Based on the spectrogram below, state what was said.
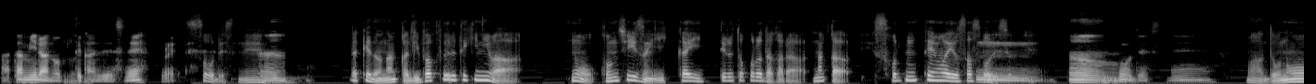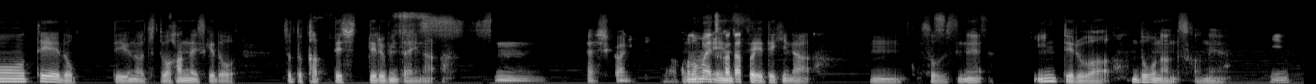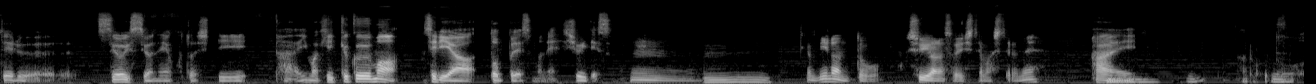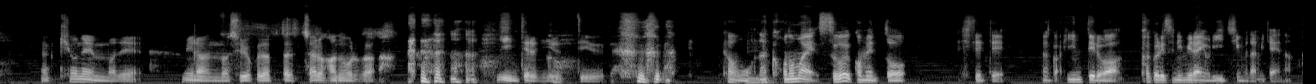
またミラノって感じですね、これ。そうですね。うん。だけどなんかリバプール的には、もう今シーズン一回行ってるところだから、なんかその点は良さそうですよね。うん。そうですね。まあどの程度っていうのはちょっとわかんないですけど、ちょっと買って知ってるみたいな。うん。確かに。この前使った遠征的な。うん、そうですね。インテルはどうなんですかね。インテル、強いっすよね、今年。はい。今結局、まあ、セリアトップですもんね。首位です。うんう。ん。ミランと首位争いしてましたよね。はい。なるほど。去年までミランの主力だったチャルハノールが インテルにいるっていう。しかも、なんかこの前、すごいコメントしてて、なんかインテルは確実にミランよりいいチームだみたいな。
